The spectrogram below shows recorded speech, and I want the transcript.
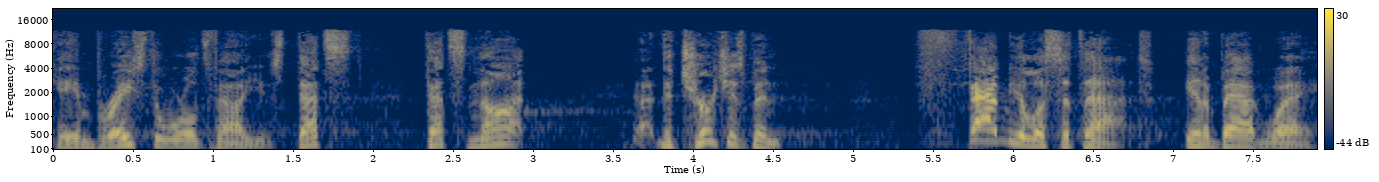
Okay, embrace the world's values. That's that's not the church has been fabulous at that in a bad way.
